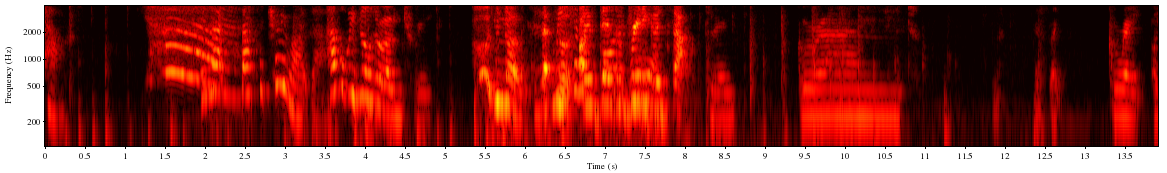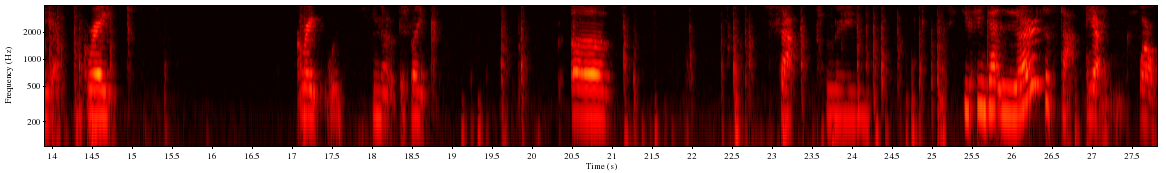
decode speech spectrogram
house? Yeah. That, that's a tree right there. How about we build our own tree? no, let We me. can I, there's a a really good sapling. Grand. It's like great. Oh yeah, great. Great wood. No, it's like uh sapling. You can get loads of saplings. Yeah. Wow.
